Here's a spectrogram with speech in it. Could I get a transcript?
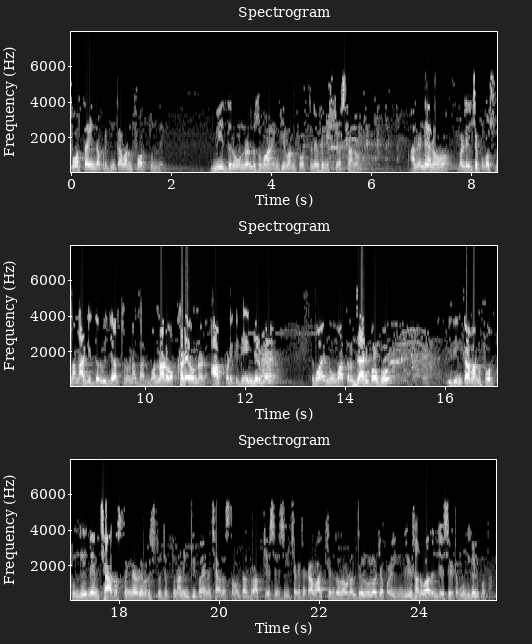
ఫోర్త్ అయింది అప్పటికి ఇంకా వన్ ఫోర్త్ ఉంది. మీ ఇద్దరు ఉండండి సుమా ఇంక వన్ ఫోర్త్ నేను ఫినిష్ చేస్తాను అని నేను మళ్ళీ చెప్పుకొస్తున్నాను నాకు ఇద్దరు విద్యార్థులు ఉన్నా కానీ మొన్నాడు ఒక్కడే ఉన్నాడు. అప్పటికి డేంజర్ బెల్. ఏమో నువ్వు మాత్రం జారిపోకు. ఇది ఇంకా వన్ ఫోర్త్ ఉంది. నేను ఛాదస్థంగా వివరిస్తూ చెప్తున్నాను. ఇంక ఈ పైన ఛాదస్థం అంతా డ్రాప్ చేసేసి చకచకా వాక్యం చదవడం తెలుగులో చెప్ప ఇంగ్లీష్ అనువాదం చేసేయటం ముందుకెళ్ళిపోతాను.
